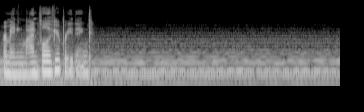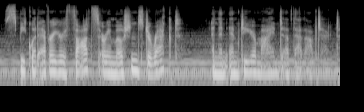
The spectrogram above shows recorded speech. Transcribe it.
remaining mindful of your breathing. Speak whatever your thoughts or emotions direct, and then empty your mind of that object.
